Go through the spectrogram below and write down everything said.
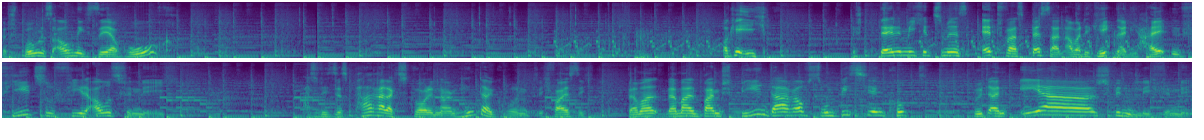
Der Sprung ist auch nicht sehr hoch. Okay, ich stelle mich jetzt zumindest etwas besser an, aber die Gegner, die halten viel zu viel aus, finde ich. Also dieses Parallax-Scrolling im Hintergrund, ich weiß nicht. Wenn man, wenn man beim Spielen darauf so ein bisschen guckt, wird ein eher schwindelig, finde ich.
